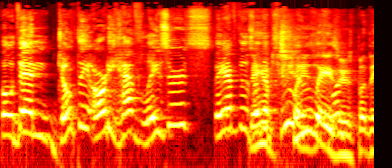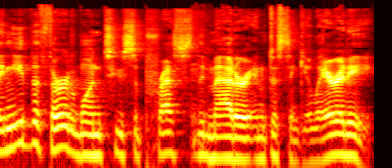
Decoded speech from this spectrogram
But then, don't they already have lasers? They have those. They have two lasers, What- but they need the third one to suppress the matter into singularity.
